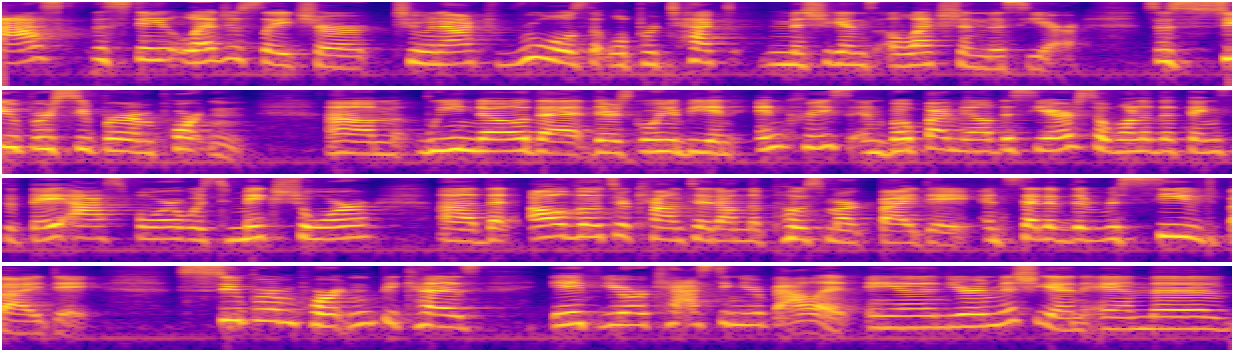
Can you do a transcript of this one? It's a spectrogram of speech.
ask the state legislature to enact rules that will protect Michigan's election this year. So, super, super important. Um, we know that there's going to be an increase in vote by mail this year. So, one of the things that they asked for was to make sure uh, that all votes are counted on the postmark by date instead of the received by date. Super important because if you're casting your ballot and you're in Michigan and the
